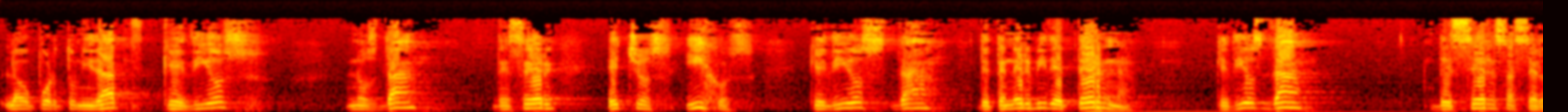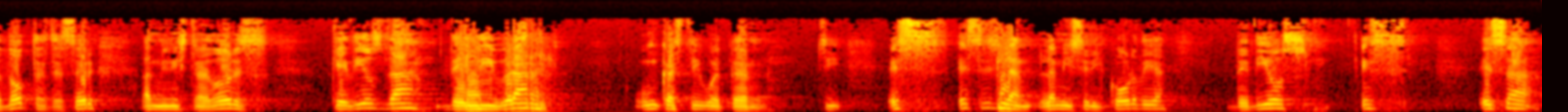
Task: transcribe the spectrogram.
la oportunidad que Dios nos da de ser hechos hijos, que Dios da de tener vida eterna, que Dios da de ser sacerdotes, de ser administradores, que Dios da de librar un castigo eterno. ¿sí? Es, esa es la, la misericordia de Dios, es esa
